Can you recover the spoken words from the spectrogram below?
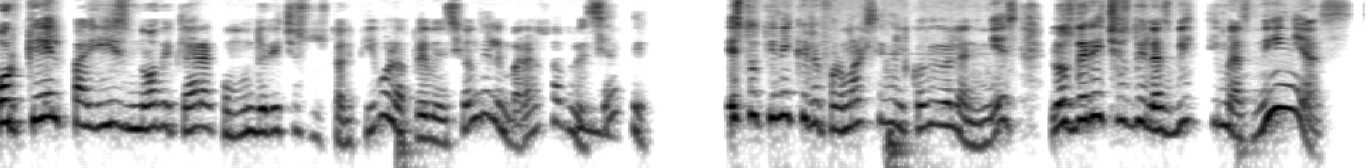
¿por qué el país no declara como un derecho sustantivo la prevención del embarazo adolescente? Esto tiene que reformarse en el Código de la Niñez. Los derechos de las víctimas niñas.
